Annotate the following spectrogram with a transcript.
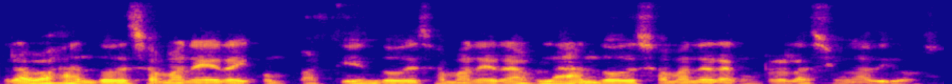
trabajando de esa manera y compartiendo de esa manera, hablando de esa manera con relación a Dios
